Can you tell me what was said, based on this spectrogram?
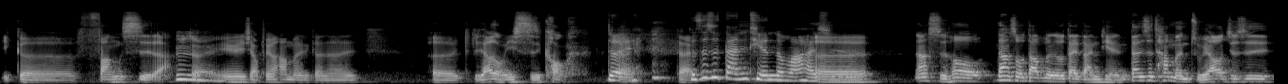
一个方式啊，嗯对，因为小朋友他们可能呃比较容易失控，对，对，可是是单天的吗？还呃是那时候那时候大部分都带单天，但是他们主要就是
